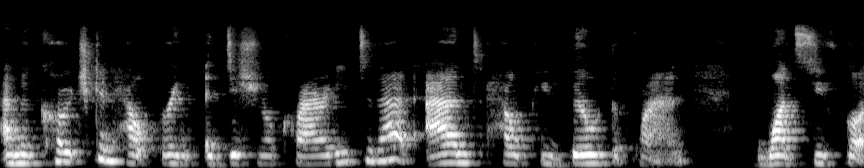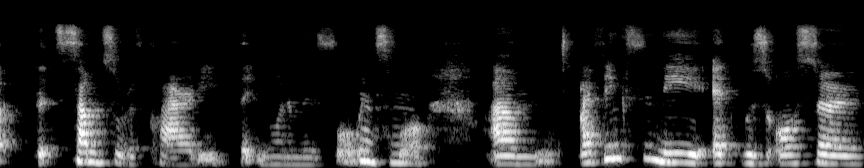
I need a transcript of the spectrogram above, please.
And a coach can help bring additional clarity to that and help you build the plan once you've got that some sort of clarity that you want to move forwards mm-hmm. for. Um, I think for me, it was also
